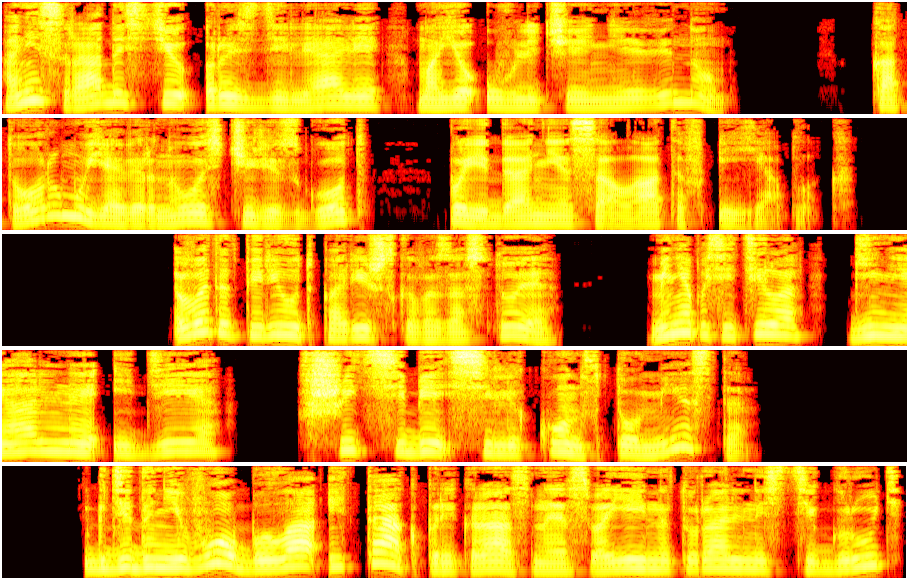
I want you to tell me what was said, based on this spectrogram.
Они с радостью разделяли мое увлечение вином, к которому я вернулась через год поедания салатов и яблок. В этот период парижского застоя меня посетила гениальная идея вшить себе силикон в то место, где до него была и так прекрасная в своей натуральности грудь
